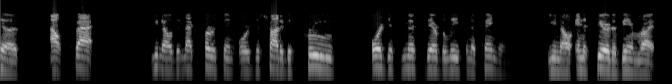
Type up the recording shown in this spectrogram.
to outfact, you know, the next person or just try to disprove or dismiss their belief and opinions, you know, in the spirit of being right.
